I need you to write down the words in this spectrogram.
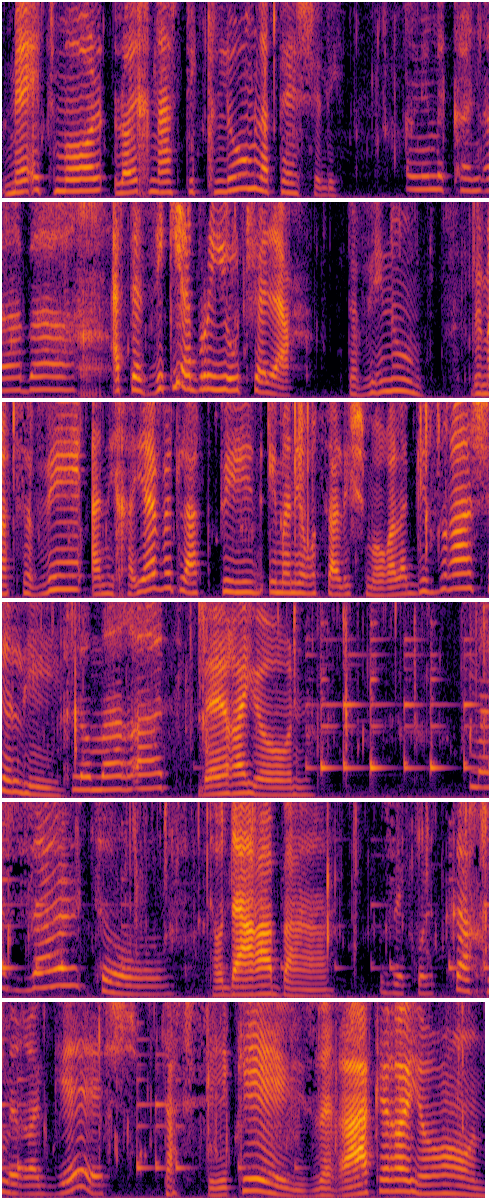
מאתמול לא הכנסתי כלום לפה שלי. אני מקנאה בך. את תזיקי לבריאות שלך. תבינו, במצבי אני חייבת להקפיד אם אני רוצה לשמור על הגזרה שלי. כלומר את? בהיריון. מזל טוב. תודה רבה. זה כל כך מרגש. תפסיקי, זה רק הריון.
